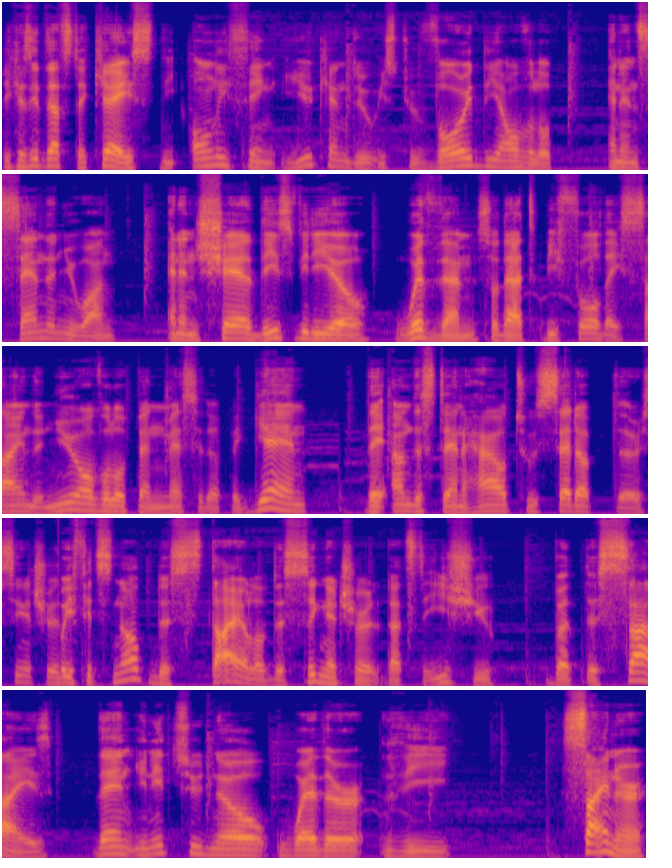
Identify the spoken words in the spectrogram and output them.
Because if that's the case, the only thing you can do is to void the envelope and then send a new one and then share this video with them so that before they sign the new envelope and mess it up again, they understand how to set up their signature. If it's not the style of the signature that's the issue, but the size, then you need to know whether the signer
